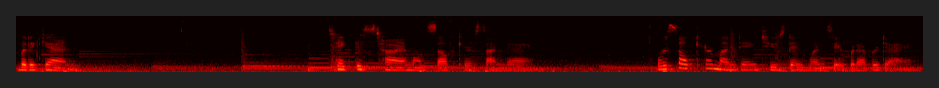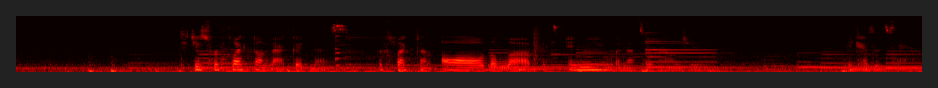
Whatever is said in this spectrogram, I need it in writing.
But again, take this time on Self Care Sunday or Self Care Monday, Tuesday, Wednesday, whatever day, to just reflect on that goodness reflect on all the love that's in you and that's around you because it's there.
